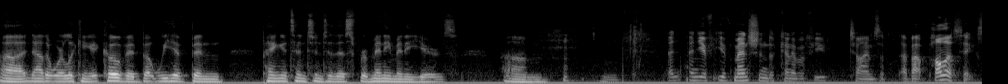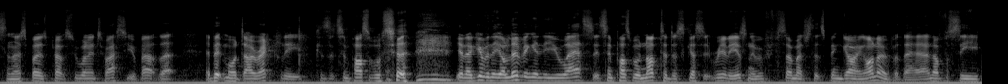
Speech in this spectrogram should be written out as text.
Uh, now that we're looking at COVID, but we have been paying attention to this for many many years. Um, And, and you've, you've mentioned kind of a few times about politics, and I suppose perhaps we wanted to ask you about that a bit more directly, because it's impossible to, you know, given that you're living in the US, it's impossible not to discuss it, really, isn't it, with so much that's been going on over there. And obviously,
